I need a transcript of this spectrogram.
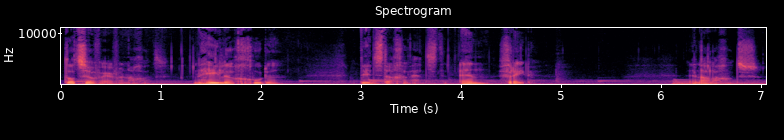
Tot zover vanochtend. Een hele goede dinsdag gewenst en vrede. En alle goeds.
